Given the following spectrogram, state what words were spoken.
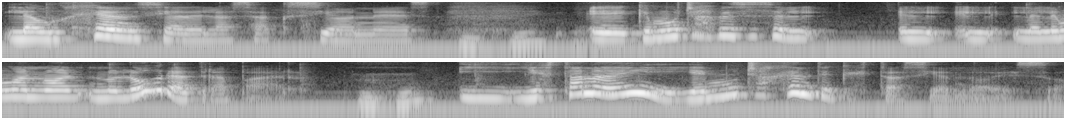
la urgencia de las acciones, eh, que muchas veces el, la lengua no, logra atrapar. y, están ahí, y hay mucha gente que está haciendo eso.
